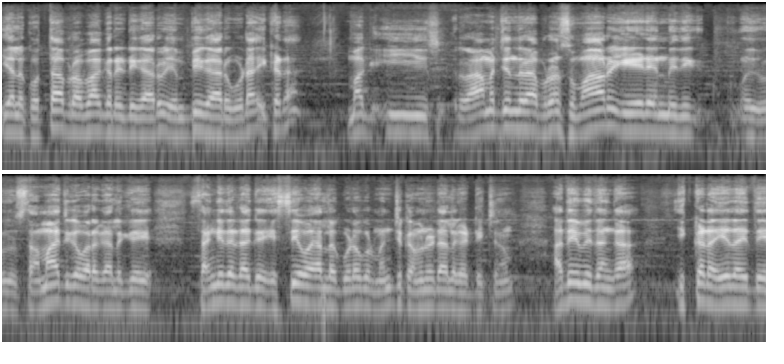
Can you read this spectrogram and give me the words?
ఇవాళ కొత్త ప్రభాకర్ రెడ్డి గారు ఎంపీ గారు కూడా ఇక్కడ మాకు ఈ రామచంద్రాపురం సుమారు ఏడెనిమిది సామాజిక వర్గాలకి సంగీత ఎస్సీ వాళ్ళకు కూడా ఒక మంచి కమ్యూనిటీలు కట్టించినాం. అదేవిధంగా ఇక్కడ ఏదైతే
